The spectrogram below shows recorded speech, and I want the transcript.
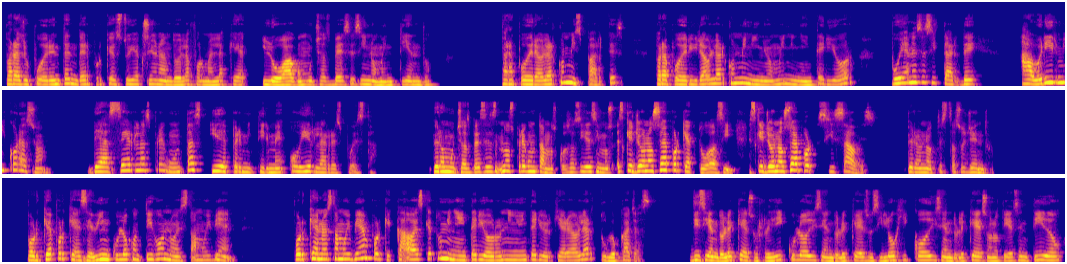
para yo poder entender por qué estoy accionando de la forma en la que lo hago muchas veces y no me entiendo, para poder hablar con mis partes, para poder ir a hablar con mi niño o mi niña interior, voy a necesitar de abrir mi corazón, de hacer las preguntas y de permitirme oír la respuesta. Pero muchas veces nos preguntamos cosas y decimos, es que yo no sé por qué actúo así, es que yo no sé por si sabes, pero no te estás oyendo. ¿Por qué? Porque ese vínculo contigo no está muy bien. ¿Por qué no está muy bien? Porque cada vez que tu niña interior o niño interior quiere hablar, tú lo callas, diciéndole que eso es ridículo, diciéndole que eso es ilógico, diciéndole que eso no tiene sentido.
